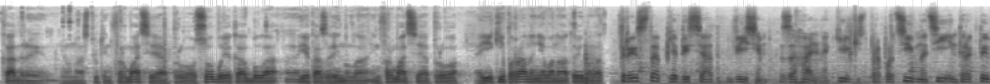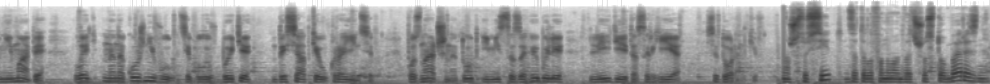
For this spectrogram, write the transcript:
кадри. У нас тут інформація про особу, яка була, яка загинула, інформація про які поранення вона отримала. 358 – загальна кількість прапорців на цій інтерактивній мапі. Ледь не на кожній вулиці були вбиті десятки українців. Позначене тут і місце загибелі Лідії та Сергія Сидоренків. Наш сусід зателефонував 26 березня.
